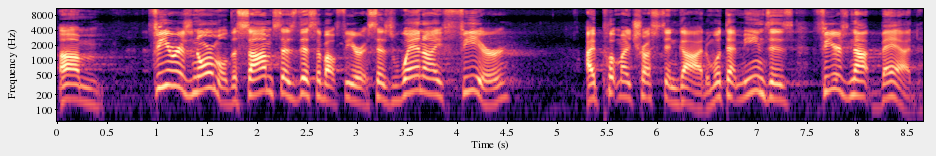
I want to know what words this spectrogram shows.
Um, fear is normal. The psalm says this about fear it says, When I fear, I put my trust in God. And what that means is fear is not bad.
